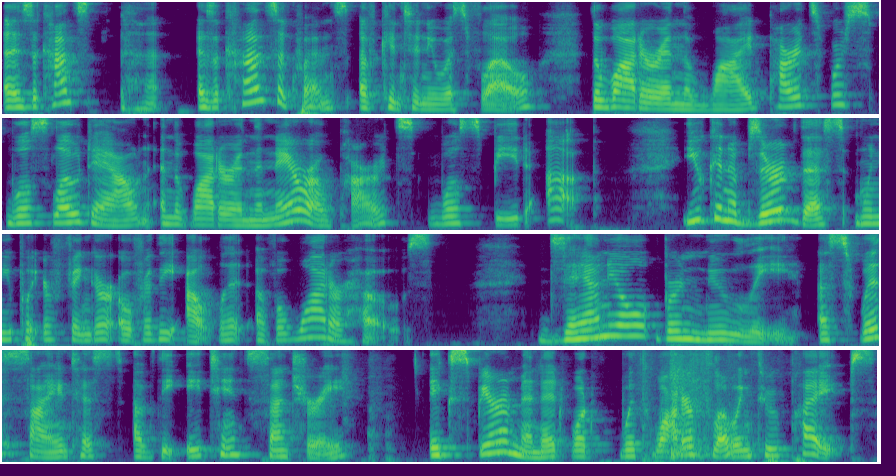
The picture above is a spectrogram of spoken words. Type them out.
as a, cons- as a consequence of continuous flow, the water in the wide parts will, will slow down and the water in the narrow parts will speed up. You can observe this when you put your finger over the outlet of a water hose. Daniel Bernoulli, a Swiss scientist of the 18th century, experimented with water flowing through pipes.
